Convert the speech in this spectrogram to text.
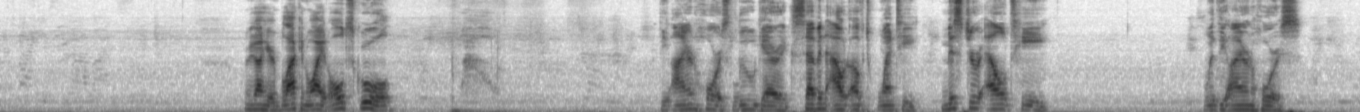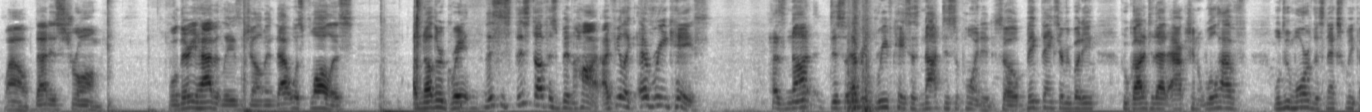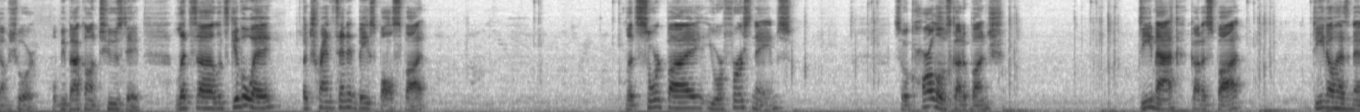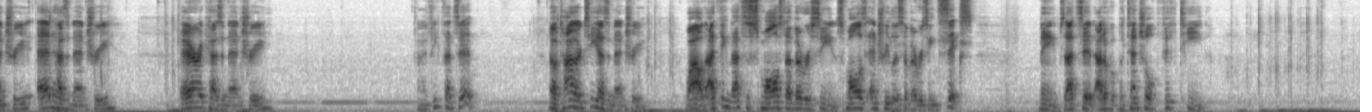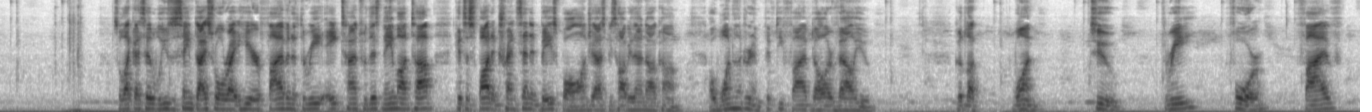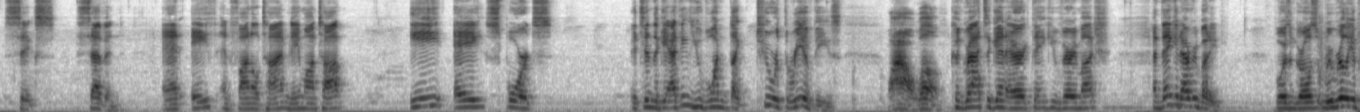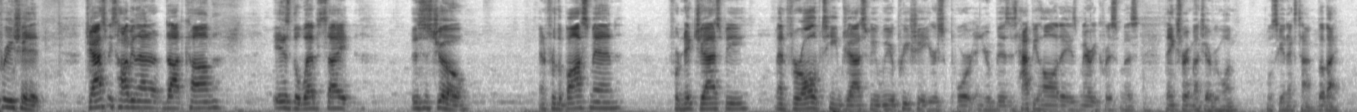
What do we got here? Black and white, old school. Wow. The Iron Horse, Lou Gehrig, 7 out of 20. Mr. LT with the Iron Horse. Wow, that is strong. Well, there you have it, ladies and gentlemen. That was flawless. Another great. This is this stuff has been hot. I feel like every case has not dis- every briefcase has not disappointed. So big thanks everybody who got into that action. We'll have we'll do more of this next week, I'm sure. We'll be back on Tuesday. Let's uh, let's give away a transcendent baseball spot. Let's sort by your first names. So Carlos got a bunch. DMAC got a spot. Dino has an entry. Ed has an entry. Eric has an entry. And I think that's it. No, Tyler T has an entry. Wow, I think that's the smallest I've ever seen. Smallest entry list I've ever seen. Six names. That's it, out of a potential 15. So like I said, we'll use the same dice roll right here. Five and a three, eight times for this. Name on top gets a spot in Transcendent Baseball on jaspyshobbyland.com. A $155 value. Good luck. One, two, three, four, five, six, seven, and eighth and final time. Name on top. EA Sports. It's in the game. I think you've won like two or three of these. Wow. Well, congrats again, Eric. Thank you very much. And thank you to everybody, boys and girls. We really appreciate it. JaspysHobbyland.com is the website. This is Joe. And for the boss man, for Nick Jaspy, and for all of Team Jaspy, we appreciate your support and your business. Happy holidays. Merry Christmas. Thanks very much, everyone. We'll see you next time. Bye bye.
